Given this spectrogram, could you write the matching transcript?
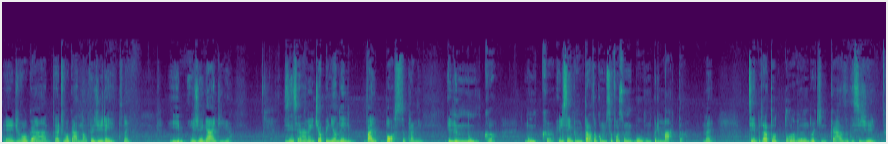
É advogado, advogado não, fez direito, né? E engenharia. E, sinceramente, a opinião dele vale bosta pra mim. Ele nunca, Nunca. Ele sempre me tratou como se eu fosse um burro, um primata, né? Sempre tratou todo mundo aqui em casa desse jeito.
